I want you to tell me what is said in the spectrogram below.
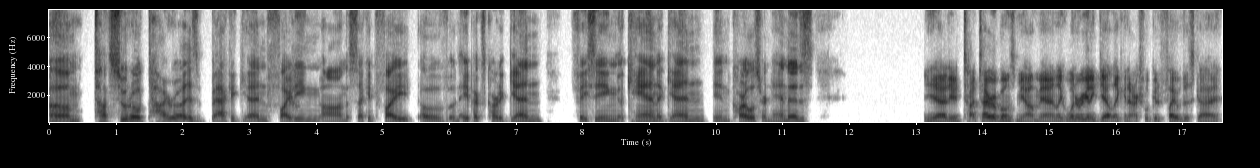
Um, Tatsuro Taira is back again, fighting on the second fight of an Apex card again, facing a can again in Carlos Hernandez. Yeah, dude. Ty- Taira bones me out, man. Like, when are we gonna get like an actual good fight with this guy?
